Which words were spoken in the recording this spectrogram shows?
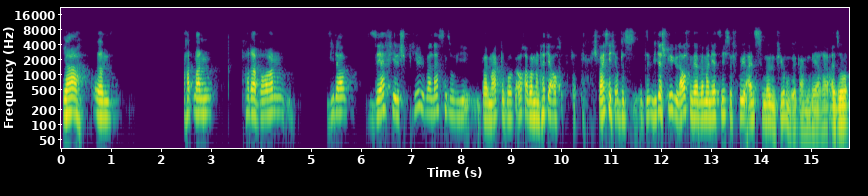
ja, ähm, hat man Paderborn wieder sehr viel Spiel überlassen, so wie bei Magdeburg auch. Aber man hat ja auch, ich weiß nicht, ob es wie das Spiel gelaufen wäre, wenn man jetzt nicht so früh 1 zu 0 in Führung gegangen wäre. Also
